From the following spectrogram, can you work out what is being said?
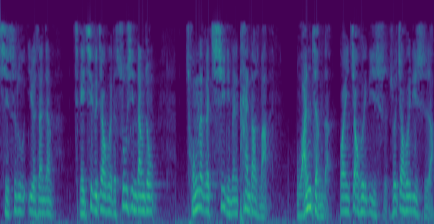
启示录一二三章给七个教会的书信当中，从那个七里面看到什么？完整的关于教会历史，所以教会历史啊，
